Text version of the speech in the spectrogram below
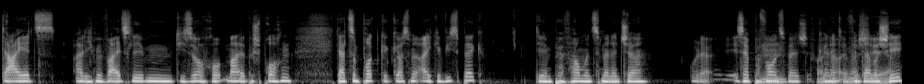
da jetzt, hatte ich mit Weizleben diese Woche mal besprochen, der hat so einen Pod gegossen mit Eike Wiesbeck, dem Performance Manager, oder ist er Performance Mhm, Manager, von genau, von Intermarché. ja.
